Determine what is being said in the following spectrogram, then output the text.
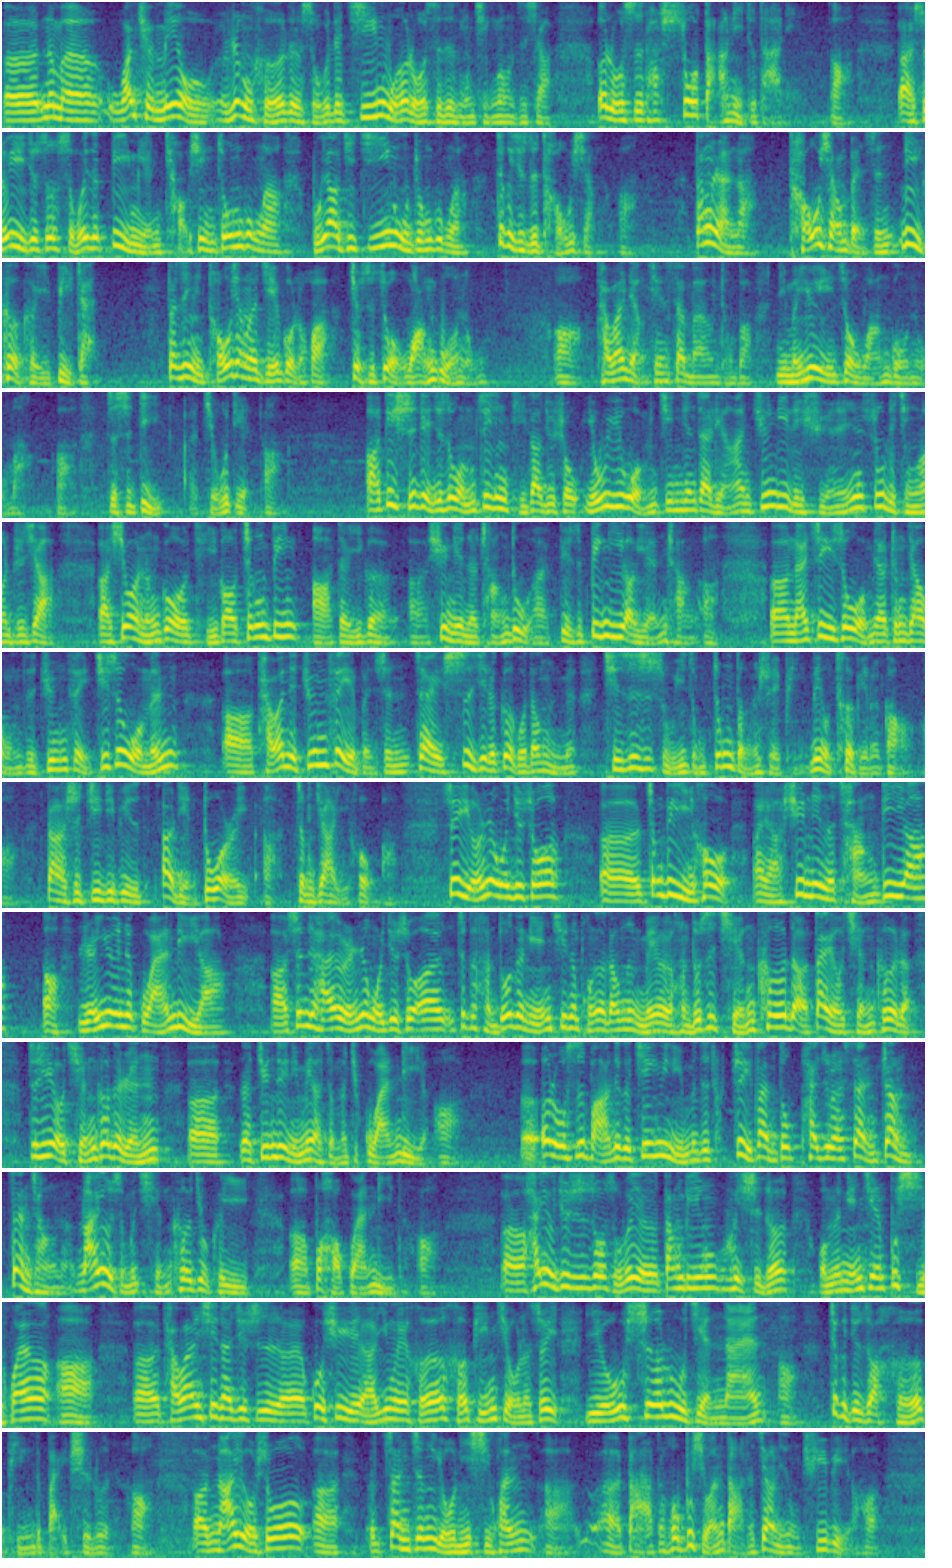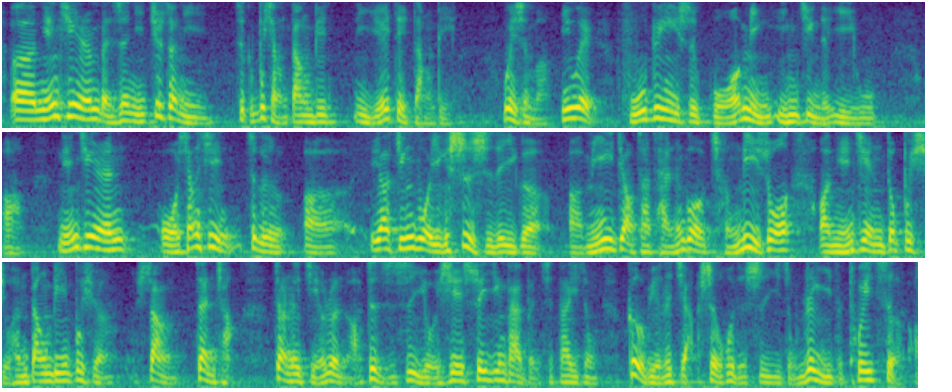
呃，那么完全没有任何的所谓的激怒俄罗斯的这种情况之下，俄罗斯他说打你就打你啊啊，所以就是说所谓的避免挑衅中共啊，不要去激怒中共啊，这个就是投降啊。当然了，投降本身立刻可以避战，但是你投降的结果的话，就是做亡国奴。啊，台湾两千三百万同胞，你们愿意做亡国奴吗？啊，这是第九点啊。啊，第十点就是我们最近提到，就是说，由于我们今天在两岸军力的悬殊的情况之下，啊，希望能够提高征兵啊的一个啊训练的长度啊，就是兵役要延长啊，呃，乃至于说我们要增加我们的军费。其实我们啊，台湾的军费本身在世界的各国当中里面，其实是属于一种中等的水平，没有特别的高啊，大概是 GDP 的二点多而已啊，增加以后啊。所以有人认为，就是说，呃，征兵以后，哎呀，训练的场地啊，啊，人员的管理啊，啊，甚至还有人认为，就是说，呃，这个很多的年轻的朋友当中，里面有很多是前科的，带有前科的，这些有前科的人，呃，在军队里面要怎么去管理啊？呃，俄罗斯把那个监狱里面的罪犯都派出来上战战场了，哪有什么前科就可以呃不好管理的啊？呃，还有就是说，所谓的当兵会使得我们的年轻人不喜欢啊。呃，台湾现在就是，过去啊，因为和和平久了，所以由奢入俭难啊，这个就叫和平的白痴论啊。呃，哪有说啊，战争有你喜欢啊呃打的或不喜欢打的这样的一种区别哈？呃，年轻人本身，你就算你这个不想当兵，你也得当兵。为什么？因为服兵役是国民应尽的义务啊。年轻人，我相信这个呃，要经过一个事实的一个啊民意调查，才能够成立说啊，年轻人都不喜欢当兵，不喜欢上战场这样的结论啊。这只是有一些绥靖派本身他一种个别的假设，或者是一种任意的推测啊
